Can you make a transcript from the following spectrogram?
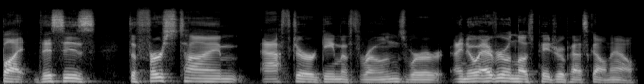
But this is the first time after Game of Thrones where I know everyone loves Pedro Pascal now,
